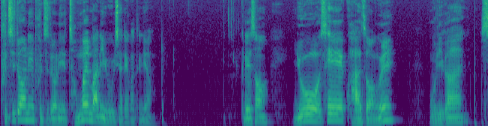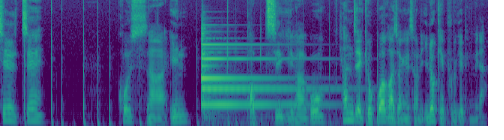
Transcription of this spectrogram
부지런히 부지런히 정말 많이 외우셔야 되거든요. 그래서 요 세 과정을 우리가 실제 코사인 법칙이라고 현재 교과 과정에서는 이렇게 부르게 됩니다.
